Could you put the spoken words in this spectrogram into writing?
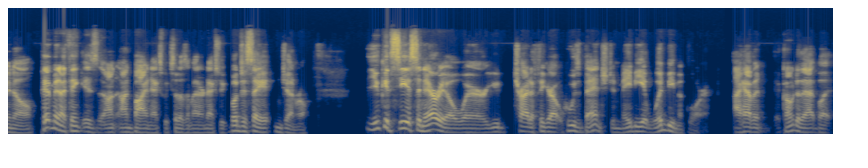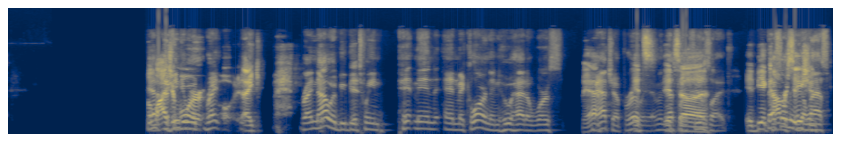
you know, Pittman, I think, is on, on bye next week, so it doesn't matter next week. We'll just say it in general. You could see a scenario where you try to figure out who's benched, and maybe it would be McLaurin. I haven't come to that, but yeah, Elijah Moore, would, right, oh, like right now, it would be between it, Pittman and McLaurin, and who had a worse yeah, matchup. Really, I mean, that's what uh, it feels like. It'd be a that's conversation. the last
